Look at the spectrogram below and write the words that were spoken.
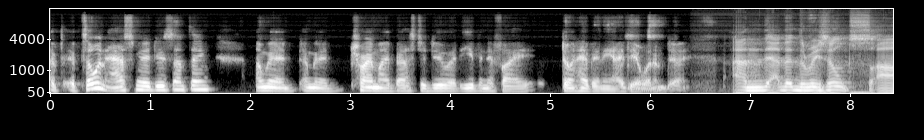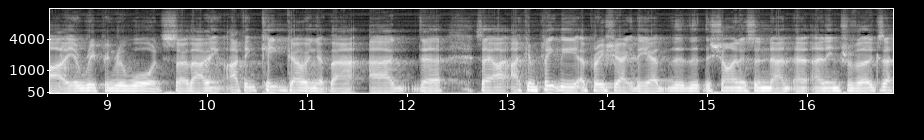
if, if someone asks me to do something, I'm gonna I'm gonna try my best to do it, even if I don't have any idea what I'm doing and the, the, results are reaping rewards. So I think I think keep going at that. And uh, so I, I, completely appreciate the uh, the, the, shyness and, and, and introvert because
